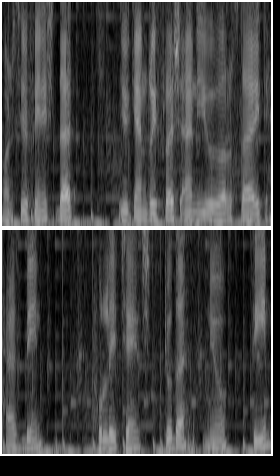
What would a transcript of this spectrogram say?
once you finish that you can refresh and your site has been fully changed to the new theme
